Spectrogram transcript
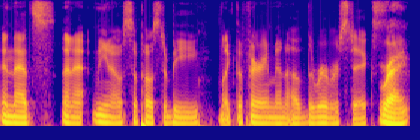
and that's an you know supposed to be like the ferryman of the River Styx, Right.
